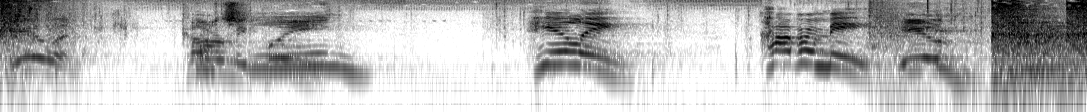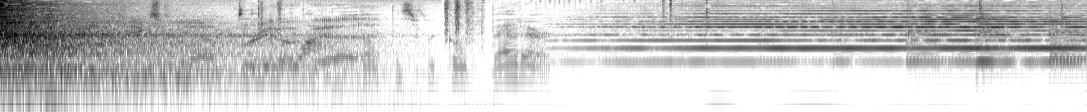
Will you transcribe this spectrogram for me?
Healing. Cover me, please. Healing! Cover me! Heal. Makes me up real Wow, I thought this would go better thank you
